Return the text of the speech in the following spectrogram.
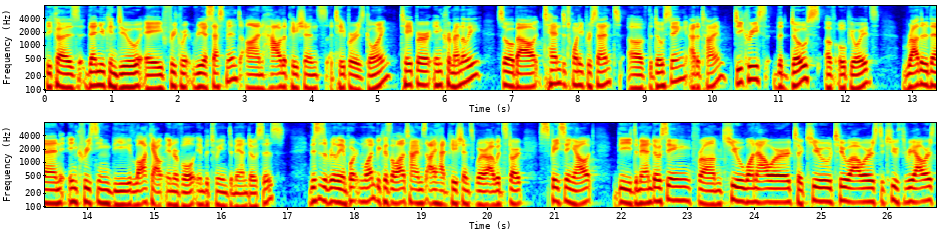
because then you can do a frequent reassessment on how the patient's taper is going. Taper incrementally, so about 10 to 20% of the dosing at a time. Decrease the dose of opioids rather than increasing the lockout interval in between demand doses. This is a really important one because a lot of times I had patients where I would start spacing out the demand dosing from Q1 hour to Q2 hours to Q3 hours,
